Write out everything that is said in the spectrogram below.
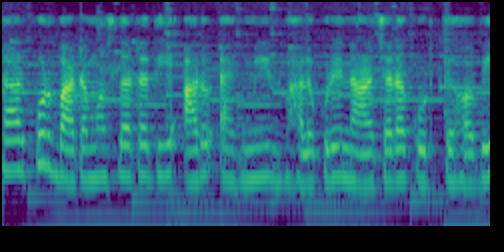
তারপর বাটা মশলাটা দিয়ে আরও এক মিনিট ভালো করে নাড়াচাড়া করতে হবে।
